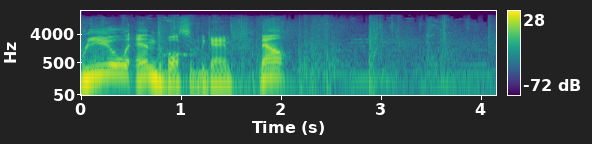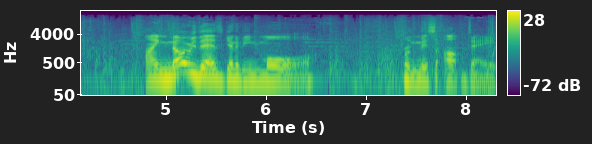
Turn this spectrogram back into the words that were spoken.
real end boss of the game. Now, I know there's going to be more from this update.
